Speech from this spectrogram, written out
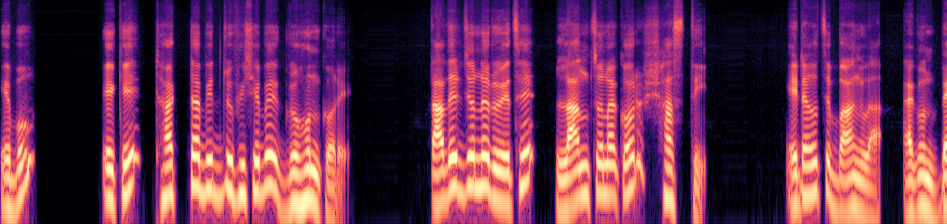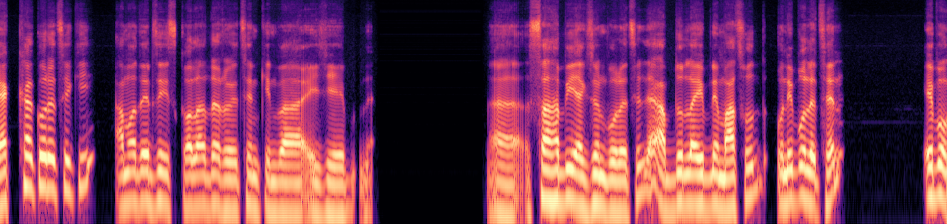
এবং একে ঠাট্টা বিদ্রুপ হিসেবে গ্রহণ করে। তাদের জন্য রয়েছে লাঞ্ছনাকর শাস্তি। এটা হচ্ছে বাংলা। এখন ব্যাখ্যা করেছে কি? আমাদের যে স্কলাররা রয়েছেন কিংবা এই যে সাহাবী একজন বলেছেন যে, আব্দুল্লাহ ইবনে মাসুদ উনি বলেছেন, এবং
